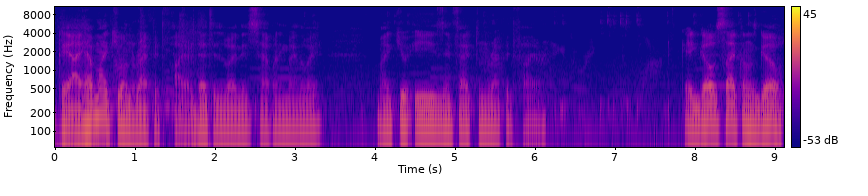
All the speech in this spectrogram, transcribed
Okay, I have my Q on rapid fire, that is why this is happening by the way. My Q is in fact on rapid fire. Okay, go Cyclones, go.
